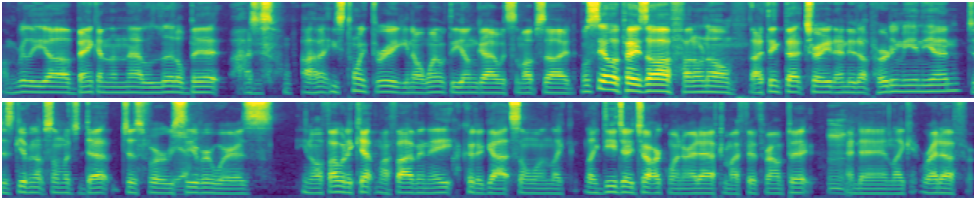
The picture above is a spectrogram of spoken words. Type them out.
I'm really uh, banking on that a little bit. I just, uh, he's 23, you know, went with the young guy with some upside. We'll see how it pays off. I don't know. I think that trade ended up hurting me in the end, just giving up so much depth just for a receiver. Whereas, you know, if I would have kept my five and eight, I could have got someone like like DJ Chark went right after my fifth round pick, Mm. and then like right after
